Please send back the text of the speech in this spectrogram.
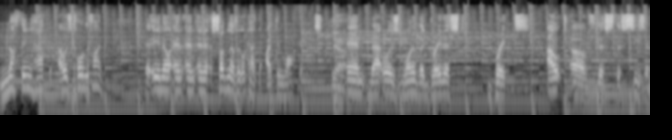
Nothing happened. I was totally fine. Eh, you know, and and, and suddenly I was like, okay, I can, I can walk in this. Yeah. And that was one of the greatest breaks out of this this season.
